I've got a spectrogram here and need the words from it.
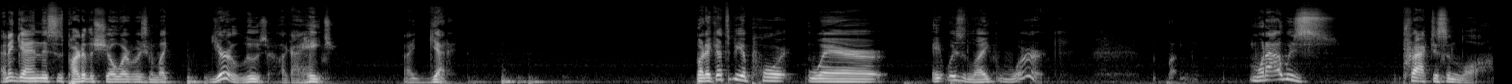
And again, this is part of the show where everybody's gonna be like, you're a loser. Like, I hate you. I get it. But it got to be a point where it was like work when I was practicing law,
